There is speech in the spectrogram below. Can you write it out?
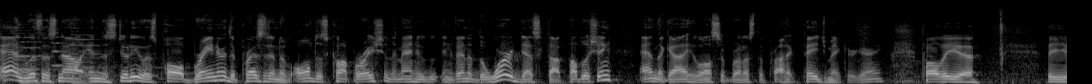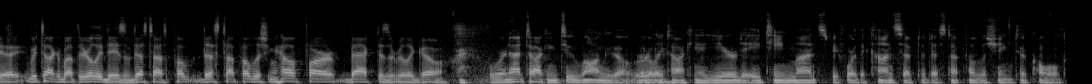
And with us now in the studio is Paul Brainerd, the president of Aldus Corporation, the man who invented the word desktop publishing, and the guy who also brought us the product PageMaker. Gary? Paul, the, uh, the, uh, we talk about the early days of desktop, pub desktop publishing. How far back does it really go? Well, we're not talking too long ago. We're okay. really talking a year to 18 months before the concept of desktop publishing took hold.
